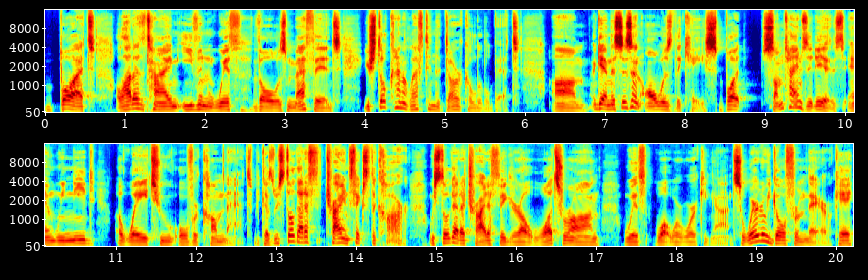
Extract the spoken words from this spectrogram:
But a lot of the time, even with those methods, you're still kind of left in the dark a little bit. Um, again, this isn't always the case, but Sometimes it is, and we need a way to overcome that because we still got to f- try and fix the car. We still got to try to figure out what's wrong with what we're working on. So where do we go from there? Okay.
